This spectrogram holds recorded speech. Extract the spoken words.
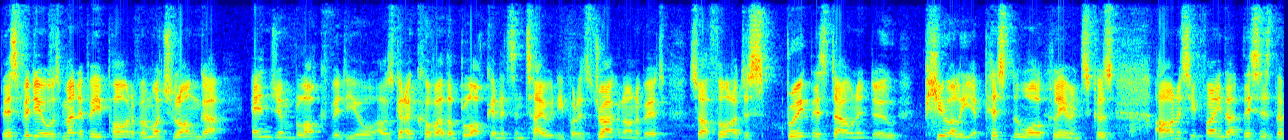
this video was meant to be part of a much longer engine block video. I was going to cover the block in its entirety, but it's dragging on a bit. So I thought I'd just break this down into purely a piston wall clearance because I honestly find that this is the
